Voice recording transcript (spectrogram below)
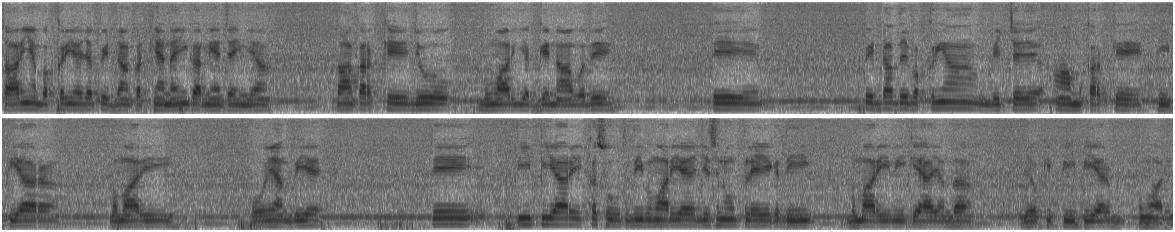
ਸਾਰੀਆਂ ਬੱਕਰੀਆਂ ਜਾਂ ਭੇਡਾਂ ਇਕੱਠੀਆਂ ਨਹੀਂ ਕਰਨੀਆਂ ਚਾਹੀਦੀਆਂ। ਤਾਂ ਕਰਕੇ ਜੋ ਬਿਮਾਰੀ ਅੱਗੇ ਨਾ ਵਧੇ ਤੇ ਭੇਡਾਂ ਤੇ ਬੱਕਰੀਆਂ ਵਿੱਚ ਆਮ ਕਰਕੇ ਪੀਪੀਆਰ ਬਿਮਾਰੀ ਹੋ ਜਾਂਦੀ ਹੈ। ਤੇ ਪੀਪੀਆਰ ਇੱਕ ਸੂਤ ਦੀ ਬਿਮਾਰੀ ਹੈ ਜਿਸ ਨੂੰ ਪਲੇਗ ਦੀ ਬਿਮਾਰੀ ਵੀ ਕਿਹਾ ਜਾਂਦਾ, ਜੋ ਕਿ ਪੀਪੀਆਰ ਬਿਮਾਰੀ।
